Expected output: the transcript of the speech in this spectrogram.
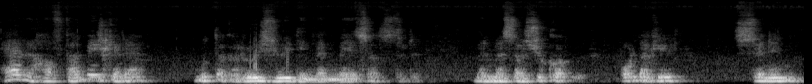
her hafta bir kere mutlaka Ruisu'yu dinlenmeye çalıştırdı. Ben mesela şu oradaki senin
